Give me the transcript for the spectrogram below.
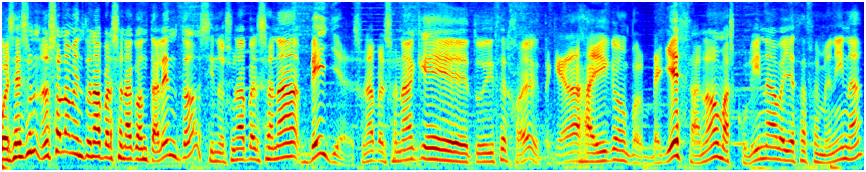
Pues es un- no solamente una persona con talento, sino es una persona bella. Es una persona que tú dices, joder, te quedas ahí con pues, belleza, ¿no? Masculina, belleza femenina.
